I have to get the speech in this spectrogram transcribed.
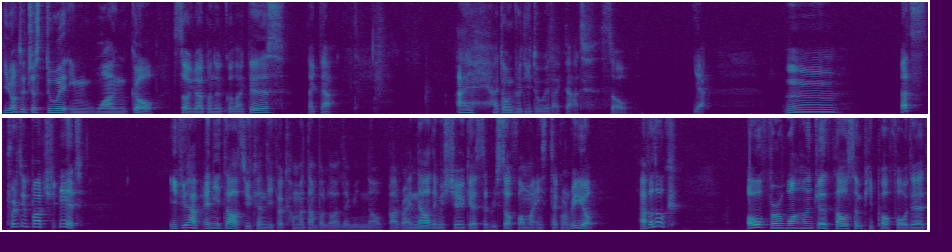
you want to just do it in one go. So you're going to go like this, like that. I, I don't really do it like that. So yeah. Mm, that's pretty much it. If you have any doubts, you can leave a comment down below and let me know. But right now, let me show you guys the result from my Instagram reel. Have a look. Over 100,000 people voted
